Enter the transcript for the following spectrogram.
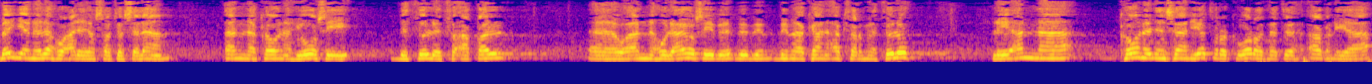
بين له عليه الصلاة والسلام أن كونه يوصي بالثلث فأقل آه، وأنه لا يوصي بما كان أكثر من الثلث لأن كون الإنسان يترك ورثته أغنياء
